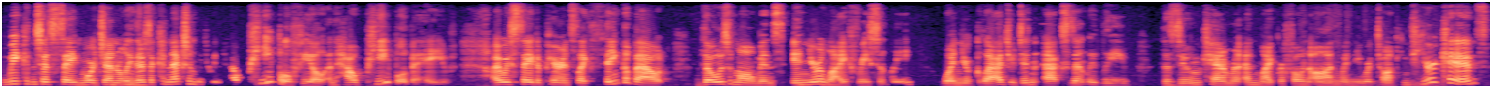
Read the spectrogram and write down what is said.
we can just say more generally mm-hmm. there's a connection between how people feel and how people behave. I always say to parents, like, think about those moments in your mm-hmm. life recently when you're glad you didn't accidentally leave the Zoom camera and microphone on when you were talking to your kids.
